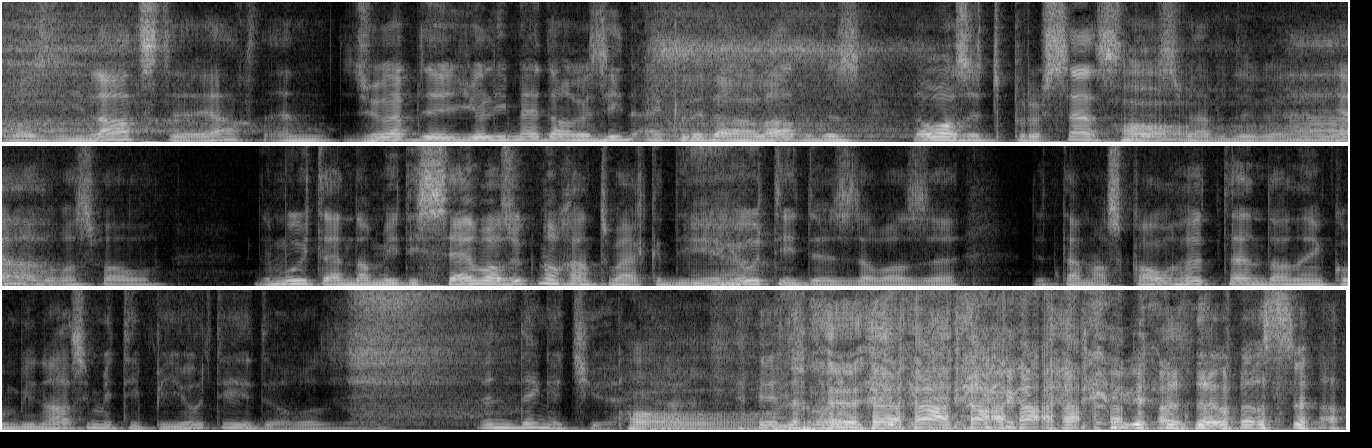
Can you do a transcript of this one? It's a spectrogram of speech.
Dat was die laatste, ja. En zo hebben jullie mij dan gezien enkele dagen later. Dus dat was het proces. Dus Oh. we hebben er, eh, Ah. ja, dat was wel de moeite. En dat medicijn was ook nog aan het werken, die peyote. Dus dat was eh, de Temascal-hut en dan in combinatie met die peyote. Dat was een dingetje. Oh. Ja. dat, was, ja, dat was wel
